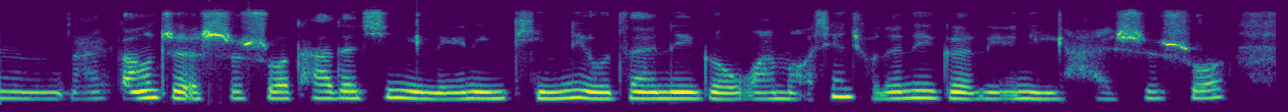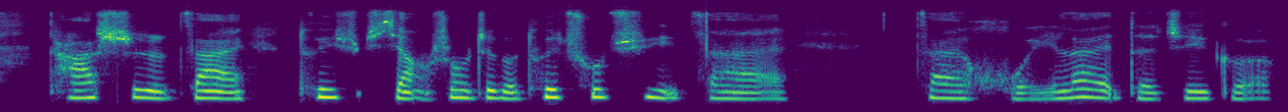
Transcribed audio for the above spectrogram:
嗯，来访者是说他的心理年龄停留在那个玩毛线球的那个年龄，还是说他是在推享受这个推出去再再回来的这个，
